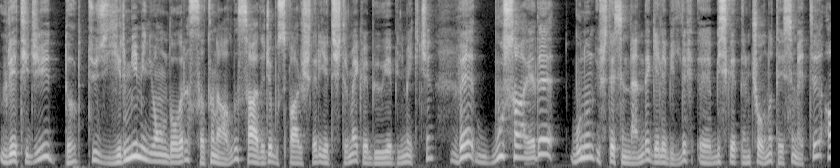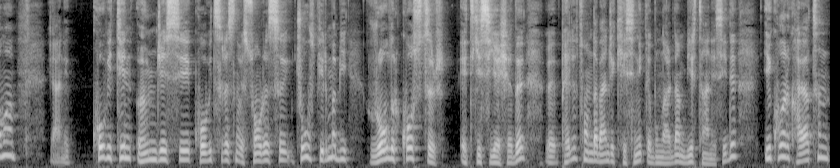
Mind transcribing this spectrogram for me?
üreticiyi 420 milyon dolara satın aldı. Sadece bu siparişleri yetiştirmek ve büyüyebilmek için. Ve bu sayede bunun üstesinden de gelebildi. E, bisikletlerin çoğunu teslim etti ama yani Covid'in öncesi, Covid sırasında ve sonrası çoğu firma bir roller coaster etkisi yaşadı ve Peloton da bence kesinlikle bunlardan bir tanesiydi. İlk olarak hayatın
